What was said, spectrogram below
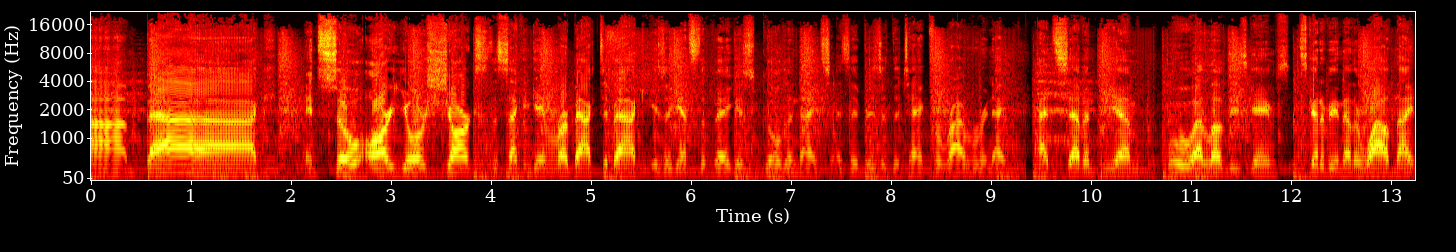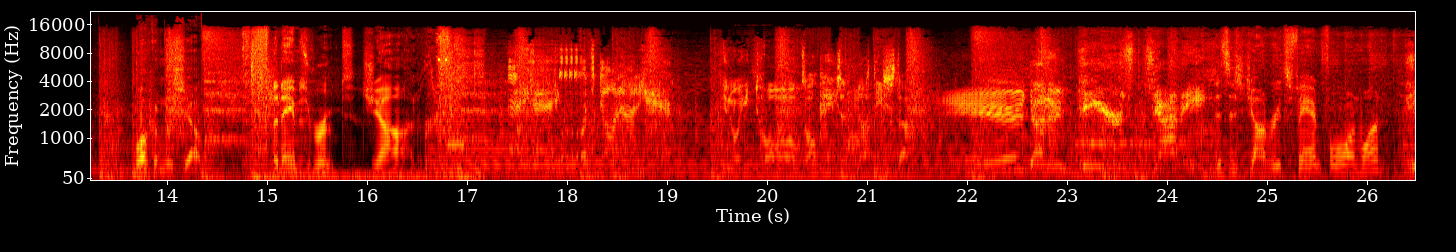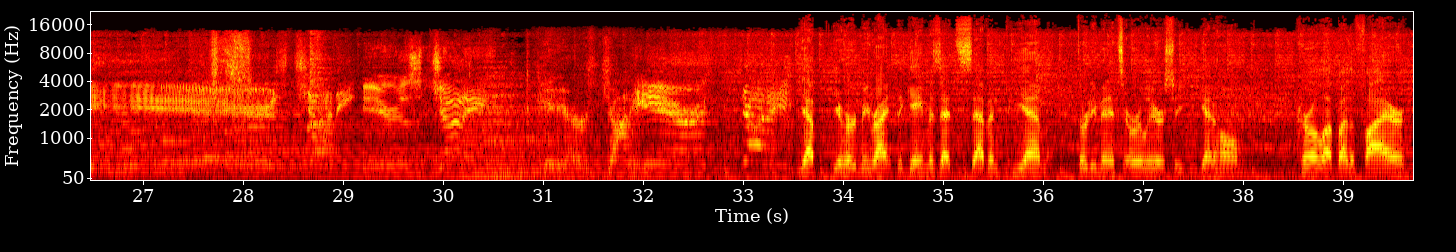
I'm back. And so are your Sharks. The second game of our back to back is against the Vegas Golden Knights as they visit the tank for rivalry night at 7 p.m. Ooh, I love these games. It's going to be another wild night. Welcome to the show. The name's Root. Jon Root. Hey, hey, what's going on here? You know, he talks all kinds of nutty stuff. Here's Johnny. Here's Johnny. This is Jon Root's Fan 411. Here's Johnny. Here's Johnny. Here's Johnny. Here's Johnny. Yep, you heard me right. The game is at 7 p.m., 30 minutes earlier so you can get home, curl up by the fire,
